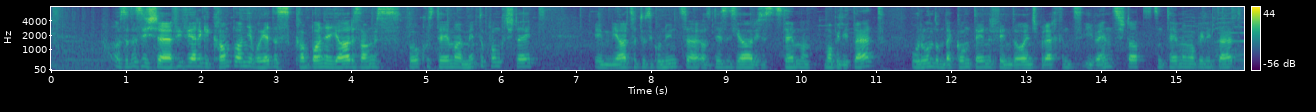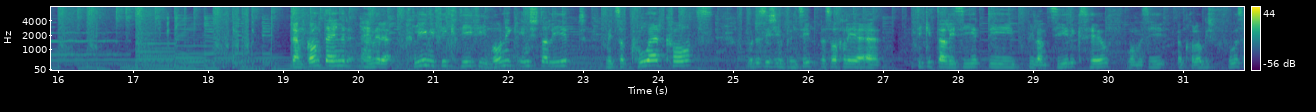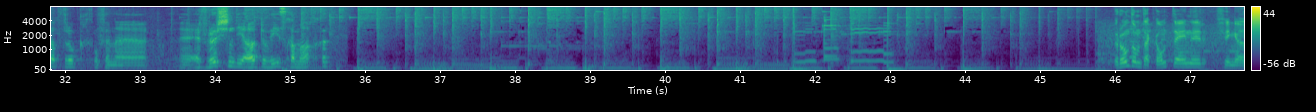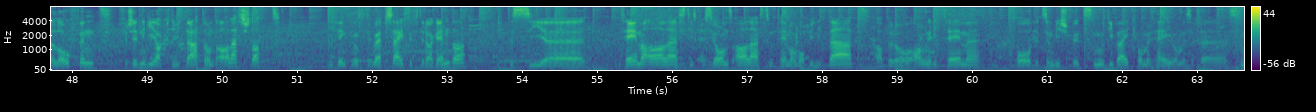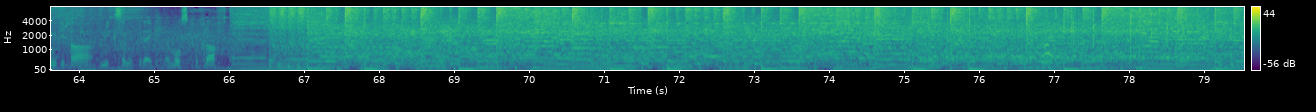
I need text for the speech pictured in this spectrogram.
Also das ist eine fünfjährige Kampagne, wo jedes Kampagnenjahr ein anderes Fokusthema im Mittelpunkt steht. Im Jahr 2019, also dieses Jahr, ist es das Thema Mobilität. Und rund um den Container finden auch entsprechend Events statt zum Thema Mobilität. In diesem Container haben wir eine kleine fiktive Wohnung installiert mit so QR-Codes. Und das ist im Prinzip so ein eine digitalisierte Bilanzierungshilfe, wo man seinen ökologischen Fußabdruck auf eine äh, erfrischende Art und Weise machen kann. Rund um den Container finden laufend verschiedene Aktivitäten und Anlässe statt. Die findet man auf der Website, auf der Agenda. Das sind äh, Themenanlässe, Diskussionsanlässe zum Thema Mobilität, aber auch andere Themen. Oder zum Beispiel das Smoothie Bike, das wir haben, wo man sich einen Smoothie kann mixen mit der eigenen Muskelkraft.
